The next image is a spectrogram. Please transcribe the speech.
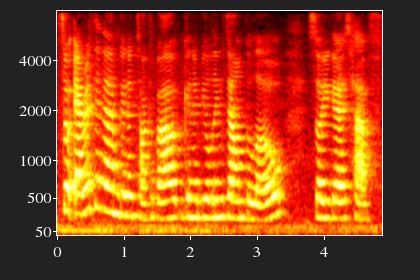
So everything that I'm gonna talk about gonna be linked down below, so you guys have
